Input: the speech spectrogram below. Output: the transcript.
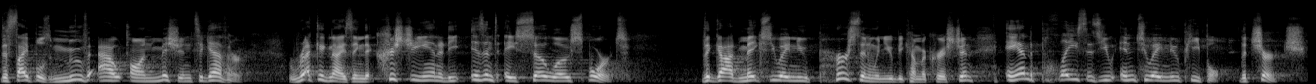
disciples move out on mission together, recognizing that Christianity isn't a solo sport, that God makes you a new person when you become a Christian and places you into a new people, the church.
